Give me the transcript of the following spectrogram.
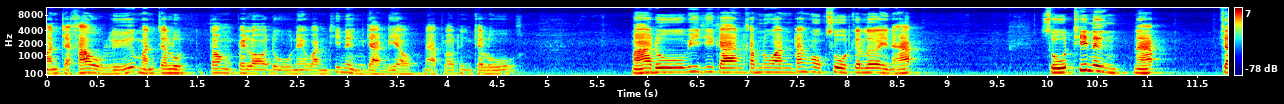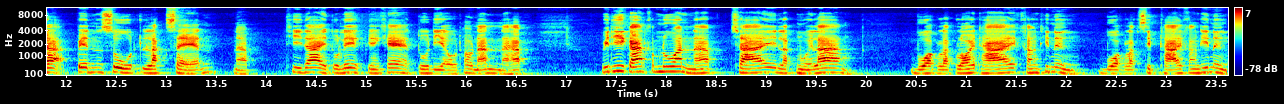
มันจะเข้าหรือมันจะหลุดต้องไปรอดูในวันที่ 1 อย่างเดียวนะครับ เราถึงจะรู้ มาดูวิธีการคำนวณทั้ง 6 สูตรกันเลยนะครับ สูตรที่ 1 นะครับ จะเป็นสูตรหลักแสนนะครับ ที่ได้ตัวเลขเพียงแค่ตัวเดียวเท่านั้นนะครับ วิธีการคำนวณนะครับ ใช้หลักหน่วยล่าง บวกหลักร้อยท้ายครั้งที่ 1 บวกหลัก 10 ท้ายครั้งที่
